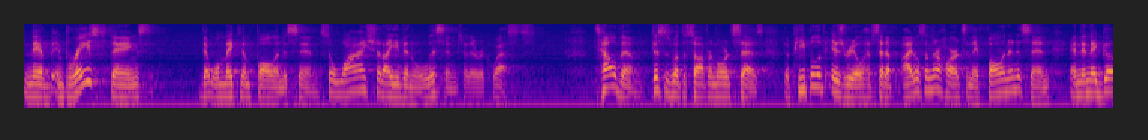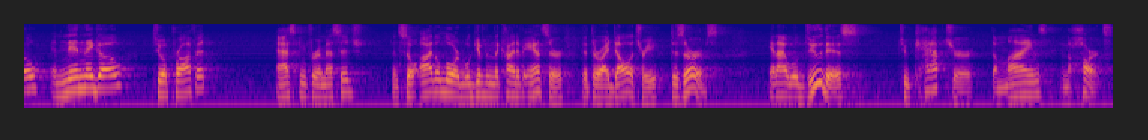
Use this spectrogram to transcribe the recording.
and they have embraced things that will make them fall into sin. So, why should I even listen to their requests? Tell them, this is what the sovereign Lord says. The people of Israel have set up idols in their hearts and they've fallen into sin, and then they go, and then they go to a prophet asking for a message. And so I, the Lord, will give them the kind of answer that their idolatry deserves. And I will do this to capture the minds and the hearts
